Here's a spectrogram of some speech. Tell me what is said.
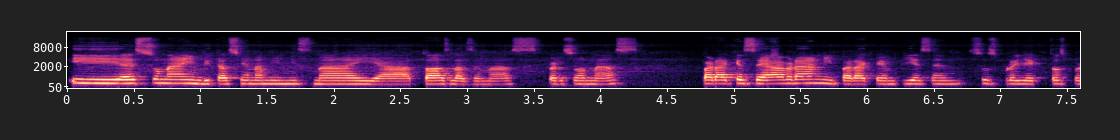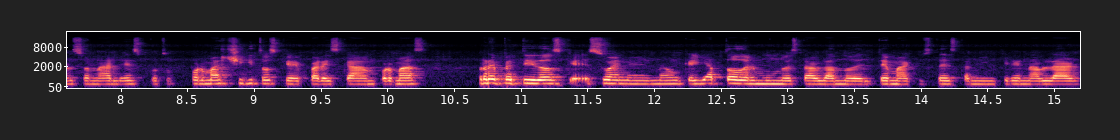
Y es una invitación a mí misma y a todas las demás personas para que se abran y para que empiecen sus proyectos personales, por, por más chiquitos que parezcan, por más repetidos que suenen, aunque ya todo el mundo está hablando del tema que ustedes también quieren hablar,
